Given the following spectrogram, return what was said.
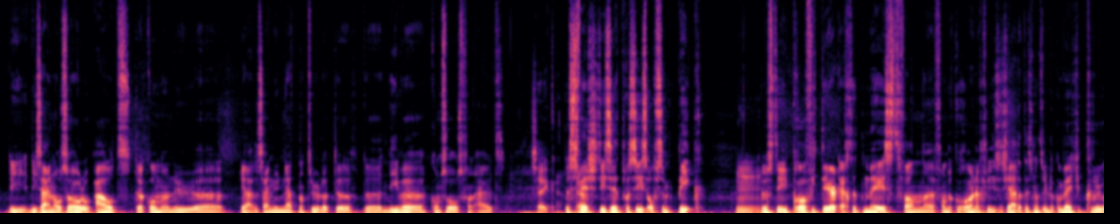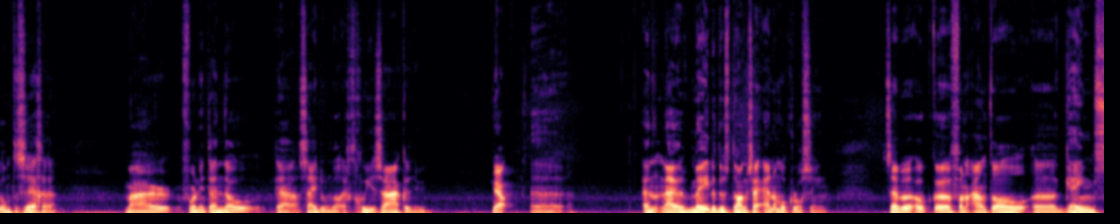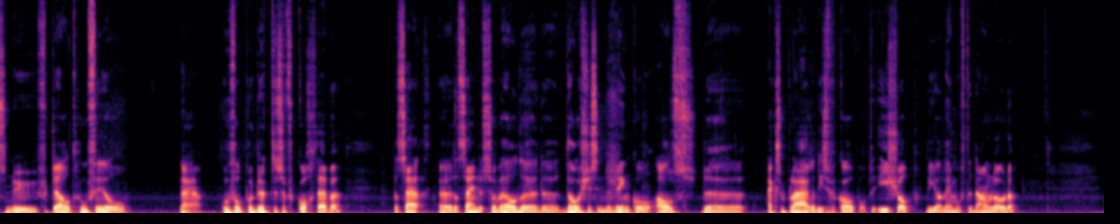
die, die zijn al zo oud. Er, komen nu, uh, ja, er zijn nu net natuurlijk de, de nieuwe consoles van uit. Zeker. De Switch die zit precies op zijn piek. Hmm. Dus die profiteert echt het meest van, uh, van de coronacrisis. Ja, dat is natuurlijk een beetje cru om te zeggen. Maar voor Nintendo, ja, zij doen wel echt goede zaken nu. Ja. Uh, en nou ja, mede dus dankzij Animal Crossing. Ze hebben ook uh, van een aantal games nu verteld hoeveel, nou ja, hoeveel producten ze verkocht hebben. Dat zijn, dat zijn dus zowel de, de doosjes in de winkel als de exemplaren die ze verkopen op de e-shop, die je alleen hoeft te downloaden.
